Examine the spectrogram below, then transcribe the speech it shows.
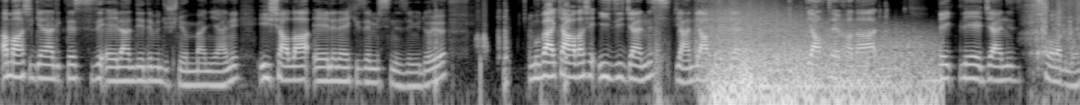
Ama aslında genellikle sizi eğlendirdiğimi düşünüyorum ben yani. İnşallah eğlenerek izlemişsinizdir videoyu. Bu belki arkadaşlar izleyeceğiniz yani bir hafta yani bir haftaya kadar bekleyeceğiniz şey olabilir.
